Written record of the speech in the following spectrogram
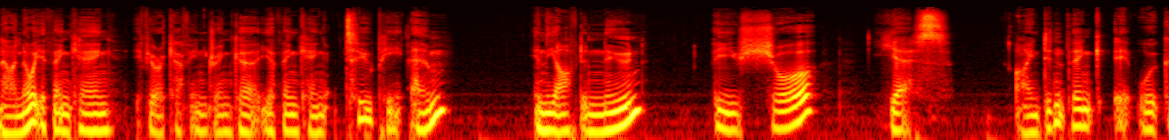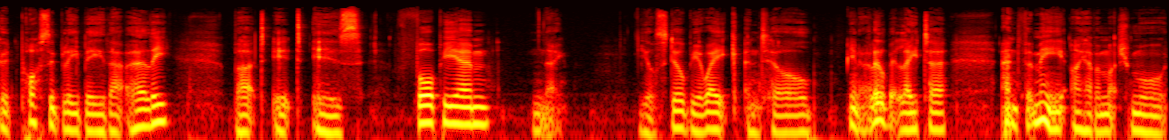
Now I know what you're thinking. If you're a caffeine drinker, you're thinking 2 p.m. in the afternoon. Are you sure? Yes. I didn't think it w- could possibly be that early, but it is 4 p.m. No. You'll still be awake until, you know, a little bit later. And for me, I have a much more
